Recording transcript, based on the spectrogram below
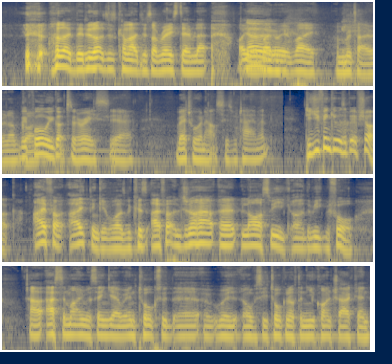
I was like, they did not just come out just on race day and be like, oh yeah, by the way, bye. I'm retiring. I'm before gone. we got to the race, yeah. Vettel announced his retirement. Did you think it was a bit of shock? I felt, I think it was because I felt. Do you know how uh, last week or the week before, how Aston Martin was saying, yeah, we're in talks with, uh, we're obviously talking of the new contract, and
